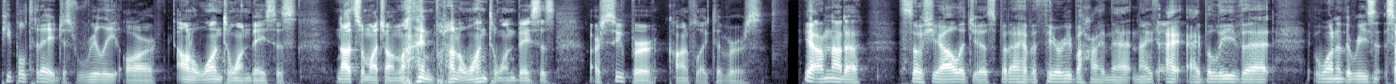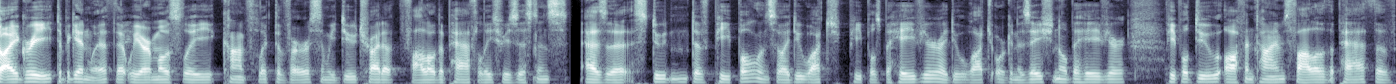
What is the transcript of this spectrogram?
People today just really are on a one to one basis, not so much online, but on a one to one basis, are super conflict averse yeah, I'm not a sociologist, but I have a theory behind that, and I, I, I believe that one of the reasons. So I agree to begin with that we are mostly conflict averse, and we do try to follow the path of least resistance as a student of people, and so I do watch people's behavior. I do watch organizational behavior. People do oftentimes follow the path of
